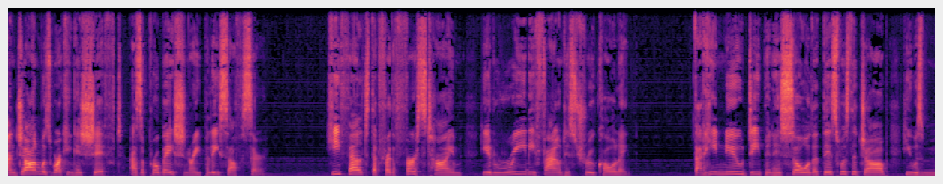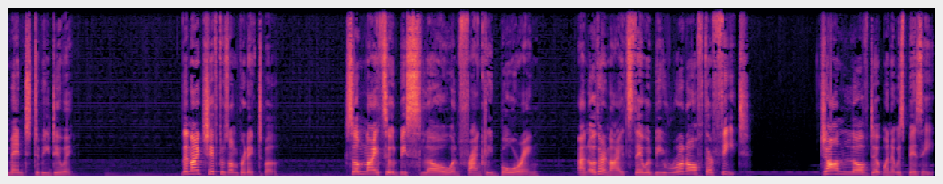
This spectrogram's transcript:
and John was working his shift as a probationary police officer he felt that for the first time he had really found his true calling. That he knew deep in his soul that this was the job he was meant to be doing. The night shift was unpredictable. Some nights it would be slow and frankly boring, and other nights they would be run off their feet. John loved it when it was busy,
